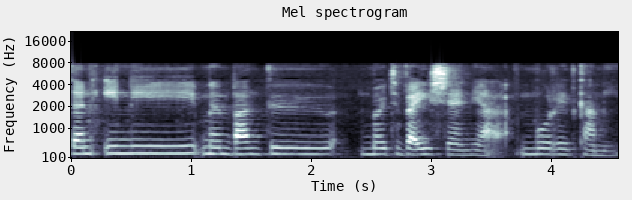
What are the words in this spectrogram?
dan ini membantu motivation ya murid kami.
